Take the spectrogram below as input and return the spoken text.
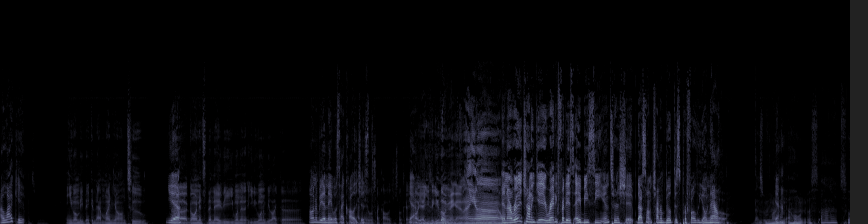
I like it. And you're gonna be making that money on too. Yeah. Uh, going into the Navy, you wanna you wanna be like a, I want to be a naval psychologist. a psychologist. naval psychologist. Okay. Yeah. Oh yeah, you you gonna be making. Uh, And I'm really trying to get ready for this ABC internship. That's why I'm trying to build this portfolio now. Oh, That's money on the side. Too.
